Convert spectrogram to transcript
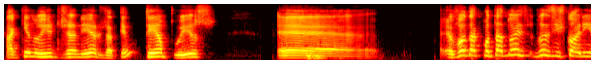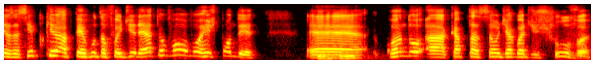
Aqui no Rio de Janeiro, já tem um tempo isso, é, eu vou dar, contar dois, duas historinhas assim, porque a pergunta foi direta, eu vou, vou responder. É, uhum. Quando a captação de água de chuva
